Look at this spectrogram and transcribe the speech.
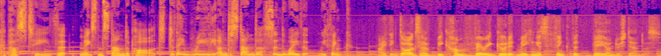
capacity that makes them stand apart? Do they really understand us in the way that we think? I think dogs have become very good at making us think that they understand us.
